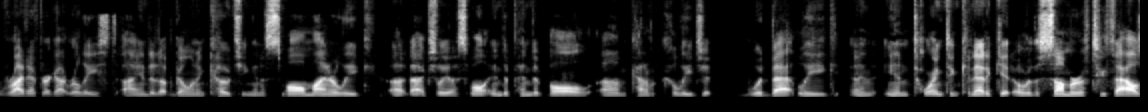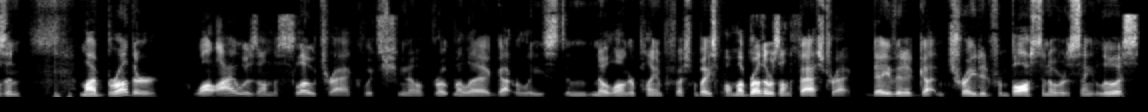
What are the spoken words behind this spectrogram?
right after I got released, I ended up going and coaching in a small minor league, uh, actually a small independent ball, um, kind of a collegiate wood bat league in, in Torrington, Connecticut over the summer of 2000. my brother, while I was on the slow track, which, you know, broke my leg, got released, and no longer playing professional baseball, my brother was on the fast track. David had gotten traded from Boston over to St. Louis,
